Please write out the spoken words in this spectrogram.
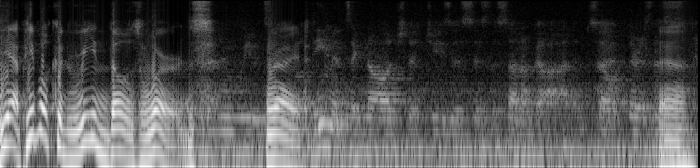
Yeah, people could read those words. And we would say, right. well, demons acknowledge that Jesus is the Son of God. And so there's this. Yeah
